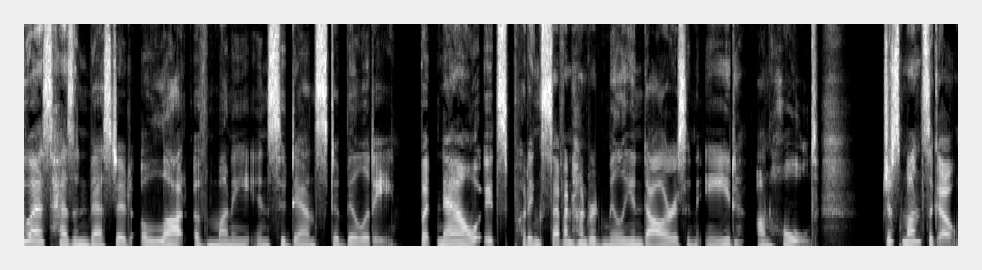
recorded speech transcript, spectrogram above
U.S. has invested a lot of money in Sudan's stability, but now it's putting $700 million in aid on hold. Just months ago,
